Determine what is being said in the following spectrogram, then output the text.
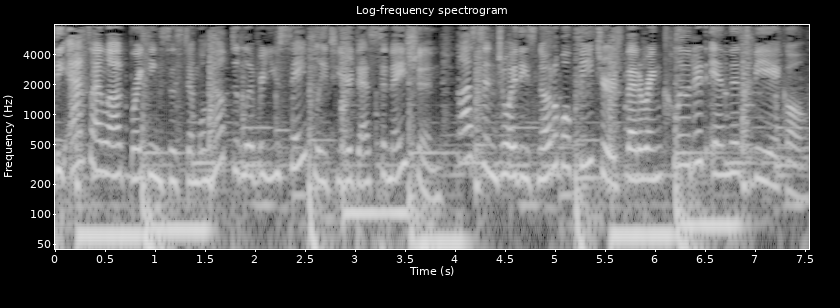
the anti-lock braking system will help deliver you safely to your destination. Plus, enjoy these notable features that are included in this vehicle.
